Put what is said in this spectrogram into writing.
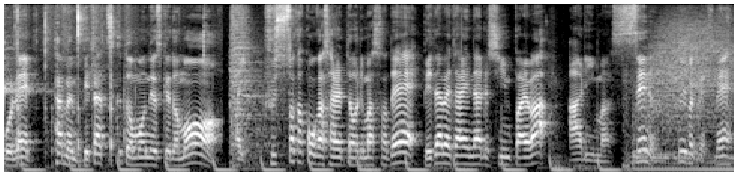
こね、多分ベタつくと思うんですけども、はい、フッ素加工がされておりますので、ベタベタになる心配はありません。というわけですね。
